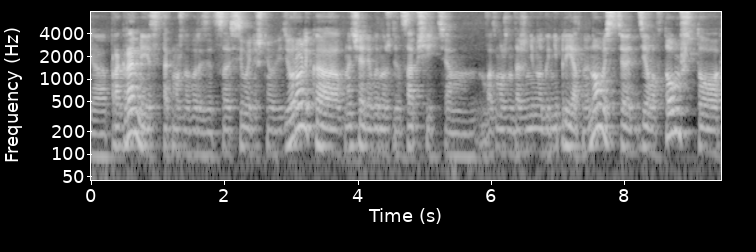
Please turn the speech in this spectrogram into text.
э, программе, если так можно выразиться, сегодняшнего видеоролика, вначале вынужден сообщить, эм, возможно, даже немного неприятную новость. Дело в том, что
